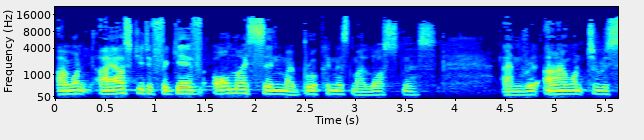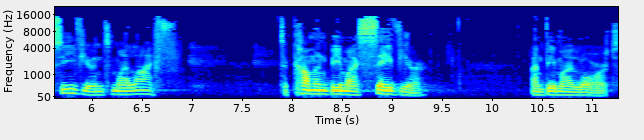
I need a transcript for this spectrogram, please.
I, want, I ask you to forgive all my sin, my brokenness, my lostness. And re- I want to receive you into my life, to come and be my Savior and be my Lord.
